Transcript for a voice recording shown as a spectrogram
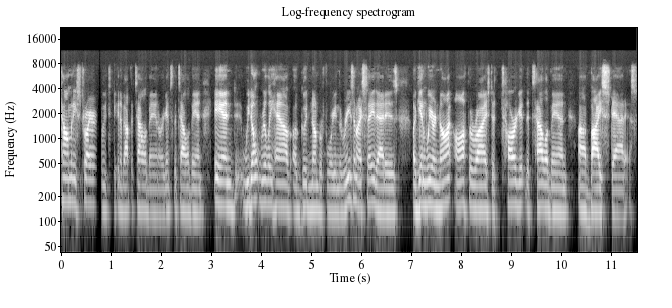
how many strikes we've taken about the Taliban or against the Taliban, and we don't really have a good number for you. And the reason I say that is, again, we are not authorized to target the Taliban uh, by status.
